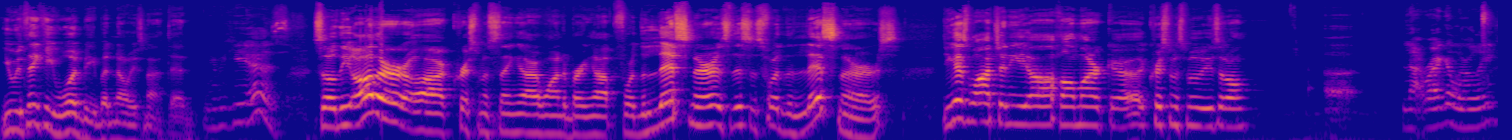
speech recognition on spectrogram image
You would think he would be, but no, he's not dead. Maybe he is. So the other uh, Christmas thing I wanted to bring up for the listeners, this is for the listeners. Do you guys watch any uh, Hallmark uh, Christmas movies at all? Not regularly.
